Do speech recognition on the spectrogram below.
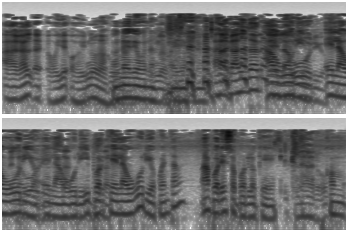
Agal- Oye, hoy no das No, uno. digo uno, No. no uno. Agaldar el augurio. El augurio, el augurio. ¿Y por qué el augurio? Cuéntame. Ah, por eso, por lo que... Claro. con-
